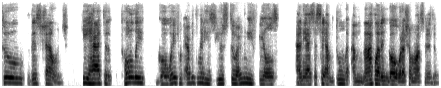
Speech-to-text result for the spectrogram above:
to this challenge, he had to totally go away from everything that he's used to, everything he feels, and he has to say, I'm doing, I'm not letting go what Hashem wants me to do.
